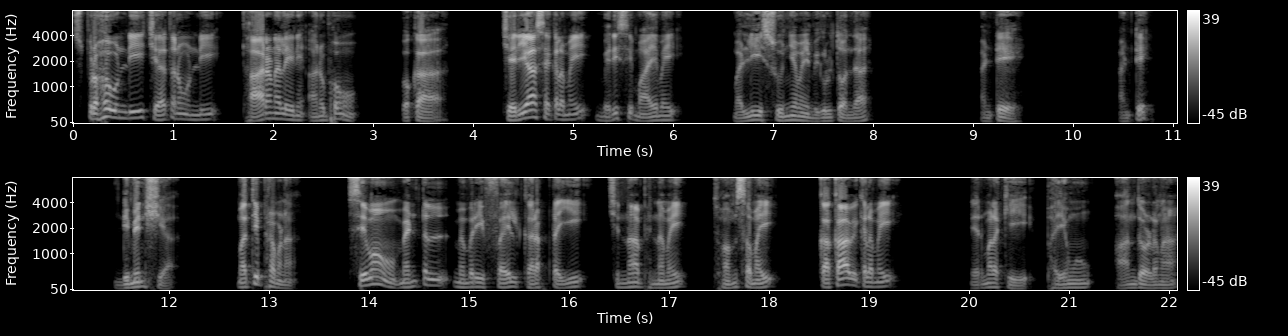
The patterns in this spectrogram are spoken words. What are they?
స్పృహ ఉండి చేతన ఉండి ధారణ లేని అనుభవం ఒక చర్యాశకలమై మెరిసి మాయమై మళ్ళీ శూన్యమై మిగులుతోందా? అంటే అంటే డిమెన్షియా మతిభ్రమణ. Sivam mental memory file corrupt అయ్యి చిన్నాభిన్నమై ధ్వంసమై కకావికలమై నిర్మలకి భయము ఆందోళన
